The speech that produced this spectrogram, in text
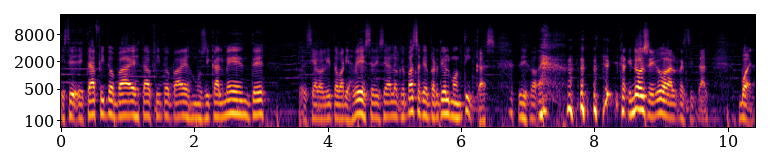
Está Fito Páez, está Fito Páez musicalmente. Lo decía Lolito varias veces, dice, ah, lo que pasa es que perdió el Monticas, dijo. y no llegó al recital. Bueno,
